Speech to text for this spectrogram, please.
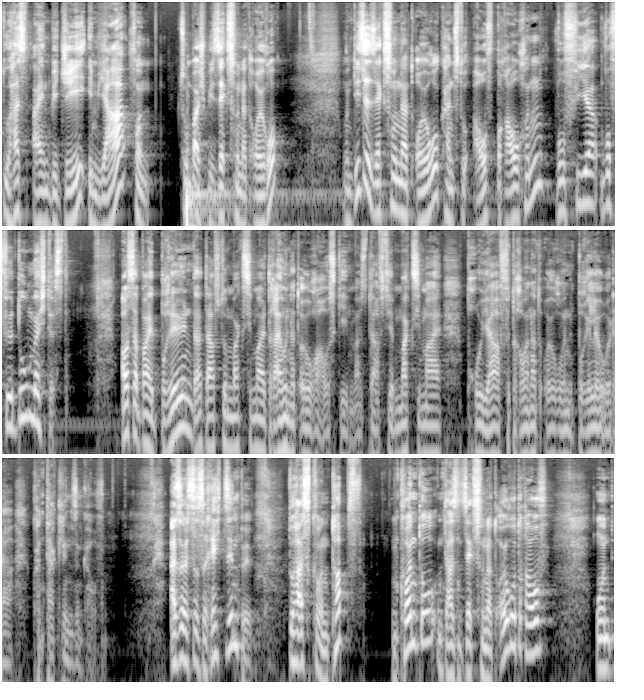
du hast ein Budget im Jahr von zum Beispiel 600 Euro und diese 600 Euro kannst du aufbrauchen, wofür, wofür du möchtest. Außer bei Brillen, da darfst du maximal 300 Euro ausgeben. Also darfst du dir maximal pro Jahr für 300 Euro eine Brille oder Kontaktlinsen kaufen. Also es ist recht simpel. Du hast einen Topf, ein Konto und da sind 600 Euro drauf und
